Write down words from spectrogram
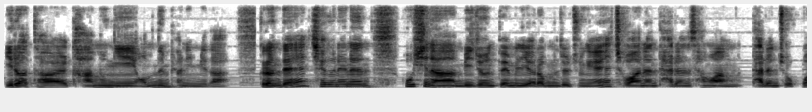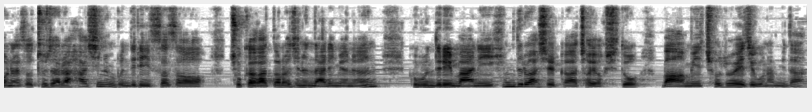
이렇다 할 감흥이 없는 편입니다. 그런데 최근에는 혹시나 미존 패밀리 여러분들 중에 저와는 다른 상황, 다른 조건에서 투자를 하시는 분들이 있어서 주가가 떨어지는 날이면은 그분들이 많이 힘들어 하실까 저 역시도 마음이 초조해지곤 합니다.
